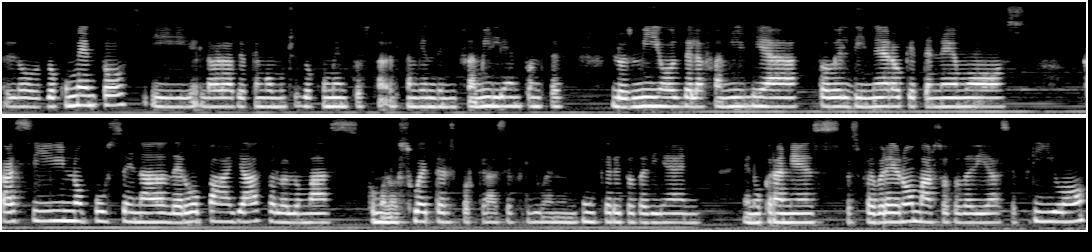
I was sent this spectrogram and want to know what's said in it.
los documentos y la verdad yo tengo muchos documentos también de mi familia, entonces los míos de la familia, todo el dinero que tenemos, Casi no puse nada de ropa allá, solo lo más como los suéteres porque hace frío en un búnker todavía en, en Ucrania es pues, febrero, marzo todavía hace frío.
